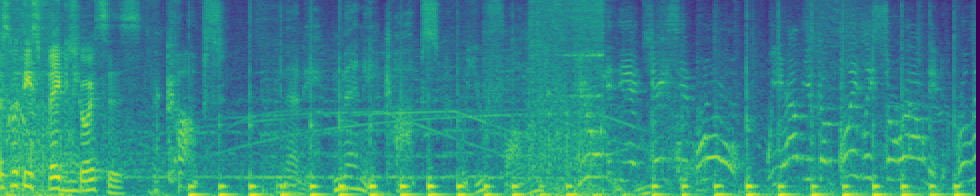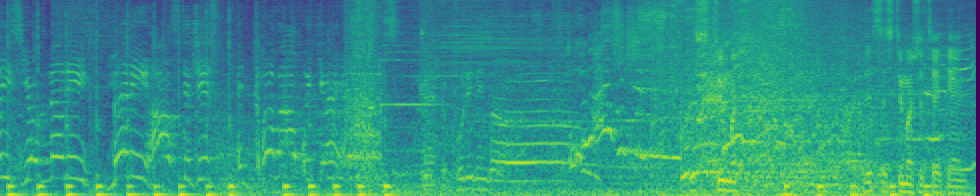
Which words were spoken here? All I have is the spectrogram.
Is with these fake choices? The cops. Many, many cops. Will you follow? You in the adjacent room! We have you completely surrounded! Release your many, many hostages and come out with your hands! Put it in. This is too much. This is too much to take in.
